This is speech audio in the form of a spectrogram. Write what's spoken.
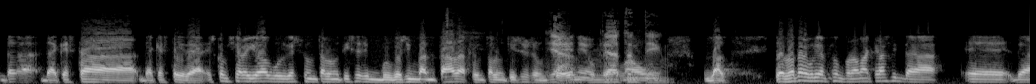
de- d'aquesta d'aquesta idea. És com si ara jo volgués fer un telenotícies i volgués inventar de fer un telenotícies a un Ja, TN o ja un... Del... Però nosaltres volíem fer un programa clàssic de, eh, de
